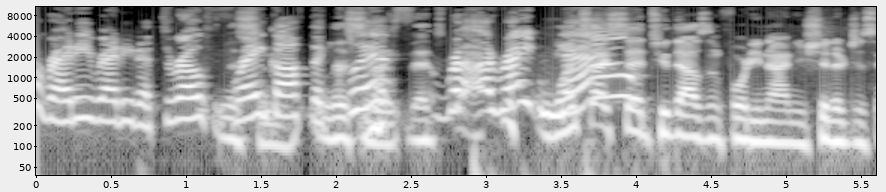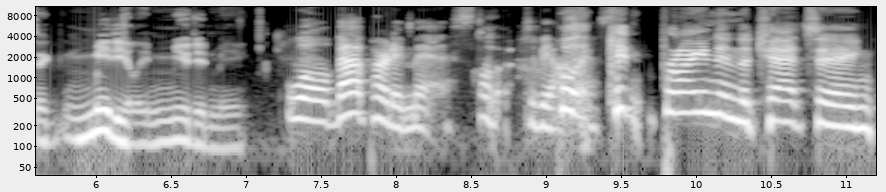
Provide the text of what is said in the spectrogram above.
already ready to throw Frank Listen, off the listen, cliffs that's- r- uh, right now? Once I said 2049, you should have just immediately muted me. well, that part I missed, to be Well, honest. can, Brian in the chat saying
